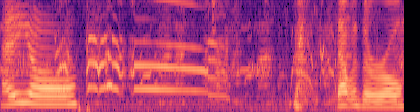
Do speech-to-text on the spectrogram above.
Hey, y'all. that was Earl.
